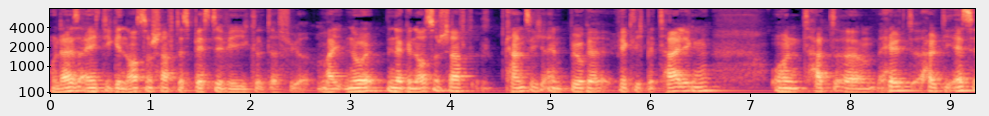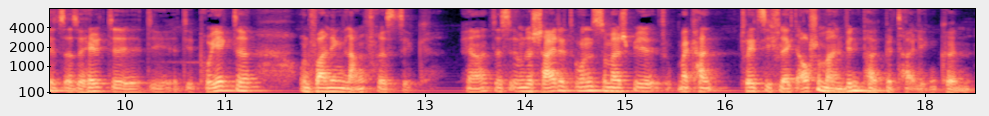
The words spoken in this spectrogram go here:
Und da ist eigentlich die Genossenschaft das beste Vehikel dafür. Weil nur in der Genossenschaft kann sich ein Bürger wirklich beteiligen und hat, ähm, hält halt die Assets, also hält die, die, die Projekte und vor allen Dingen langfristig. Ja, das unterscheidet uns zum Beispiel, man kann, du hättest dich vielleicht auch schon mal einen Windpark beteiligen können.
